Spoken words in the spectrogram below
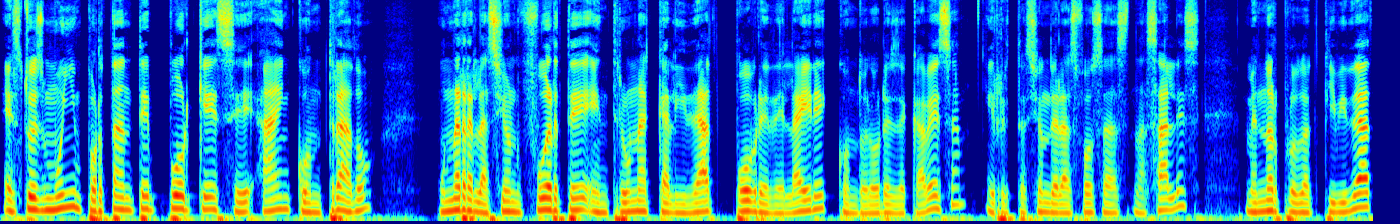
Esto es muy importante porque se ha encontrado una relación fuerte entre una calidad pobre del aire con dolores de cabeza, irritación de las fosas nasales, menor productividad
